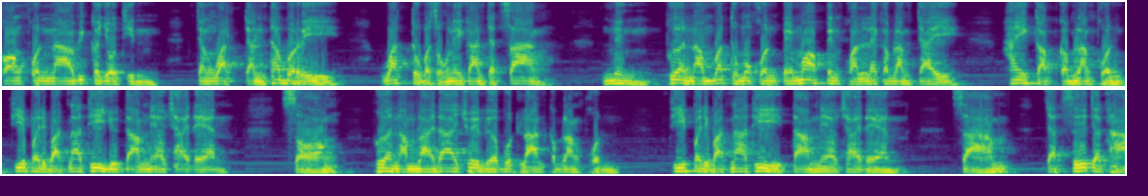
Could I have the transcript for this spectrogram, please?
กองพลนาวิกโยธิน จังหวัดจันทบุรี วัตถุประสงค์ในการจัดสร้าง 1. เพื่อนำวัตถุมงคลไปมอบเป็นขวัญและกำลังใจ ให้กับกำลังพลที่ปฏิบัติหน้าที่อยู่ตามแนวชายแดน 2. เพื่อนำรายได้ช่วยเหลือบุตรหลานกำลังพล ที่ปฏิบัติหน้าที่ตามแนวชายแดน 3. จัดซื้อจัดหา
